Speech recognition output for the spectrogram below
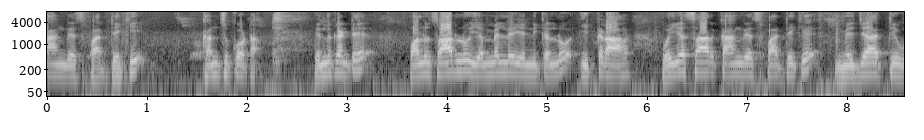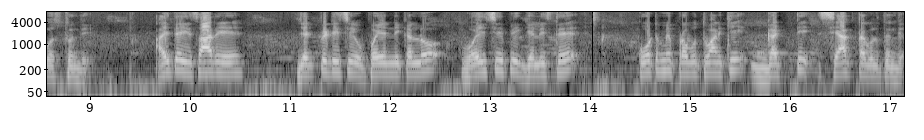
కాంగ్రెస్ పార్టీకి కంచుకోట. ఎందుకంటే పలుసార్లు ఎమ్మెల్యే ఎన్నికల్లో ఇక్కడ వైఎస్ఆర్ కాంగ్రెస్ పార్టీకి మెజార్టీ వస్తుంది. అయితే ఈసారి జెడ్పీటీసీ ఉప ఎన్నికల్లో వైసీపీ గెలిస్తే కూటమి ప్రభుత్వానికి గట్టి శాక్ తగులుతుంది.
